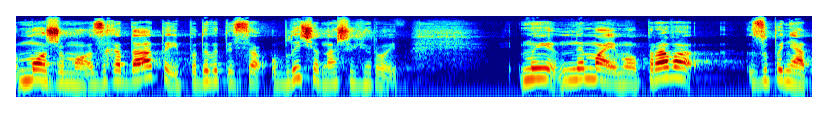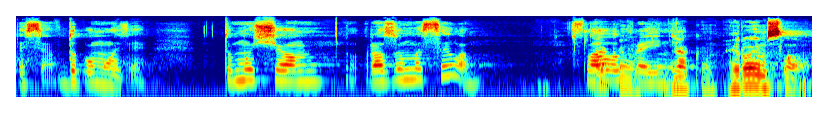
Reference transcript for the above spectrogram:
можемо згадати і подивитися обличчя наших героїв. Ми не маємо права зупинятися в допомозі, тому що разом ми сила. Слава Дякую. Україні! Дякую. Героям слава.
